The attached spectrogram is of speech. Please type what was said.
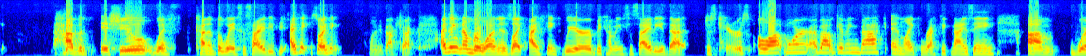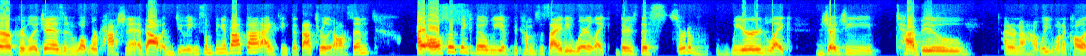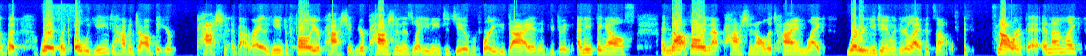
have an issue with kind of the way society i think so i think let me backtrack i think number one is like i think we're becoming society that just cares a lot more about giving back and like recognizing um, where our privilege is and what we're passionate about and doing something about that. I think that that's really awesome. I also think though we have become a society where like there's this sort of weird like judgy taboo I don't know how what you want to call it, but where it's like, oh, well, you need to have a job that you're passionate about, right? Like you need to follow your passion. Your passion is what you need to do before you die. And if you're doing anything else and not following that passion all the time, like what are you doing with your life? It's not, it's not worth it. And I'm like,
